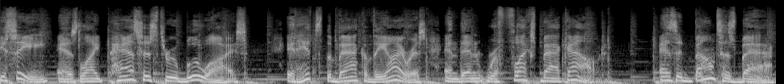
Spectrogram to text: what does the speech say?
You see, as light passes through blue eyes, it hits the back of the iris and then reflects back out. As it bounces back,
